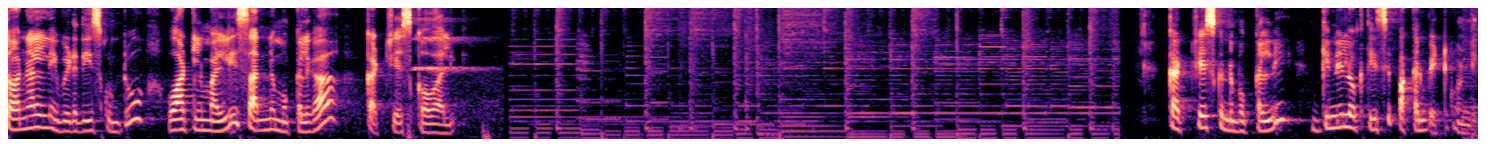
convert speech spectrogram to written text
తొనల్ని విడదీసుకుంటూ వాటిని మళ్ళీ సన్న ముక్కలుగా కట్ చేసుకోవాలి. కట్ చేసుకున్న ముక్కల్ని గిన్నెలోకి తీసి పక్కన పెట్టుకోండి.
